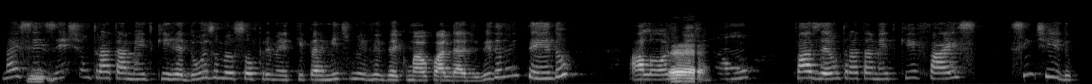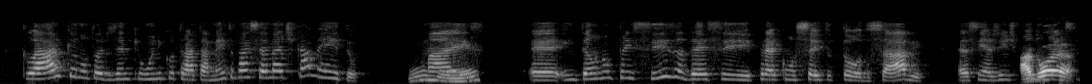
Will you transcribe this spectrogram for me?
Mas se hum. existe um tratamento que reduz o meu sofrimento, que permite me viver com maior qualidade de vida, eu não entendo a lógica é. de não fazer um tratamento que faz sentido. Claro que eu não estou dizendo que o único tratamento vai ser medicamento, uhum. mas é, então não precisa desse preconceito todo, sabe? É assim, a gente agora, pensa...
